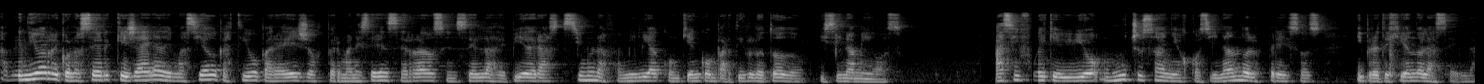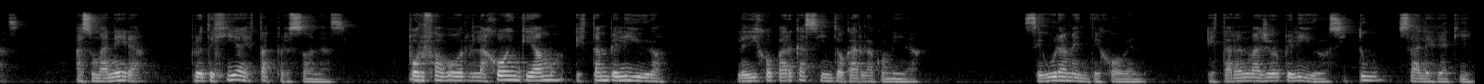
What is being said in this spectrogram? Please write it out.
Aprendió a reconocer que ya era demasiado castigo para ellos permanecer encerrados en celdas de piedras sin una familia con quien compartirlo todo y sin amigos. Así fue que vivió muchos años cocinando a los presos y protegiendo las celdas. A su manera, protegía a estas personas. Por favor, la joven que amo está en peligro, le dijo Parca sin tocar la comida. Seguramente, joven, estará en mayor peligro si tú sales de aquí.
